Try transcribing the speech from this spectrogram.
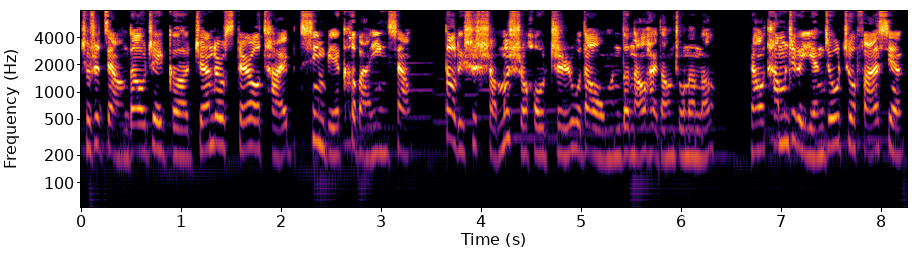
就是讲到这个 gender stereotype 性别刻板印象到底是什么时候植入到我们的脑海当中的呢？然后他们这个研究就发现。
